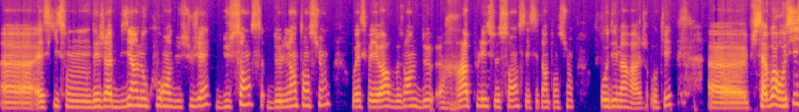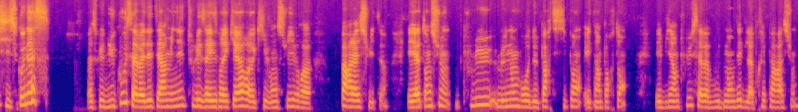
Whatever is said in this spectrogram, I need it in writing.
Est-ce qu'ils sont déjà bien au courant du sujet, du sens, de l'intention, ou est-ce qu'il va y avoir besoin de rappeler ce sens et cette intention démarrage ok? Puis savoir aussi s'ils se connaissent, parce que du coup, ça va déterminer tous les icebreakers qui vont suivre par la suite. Et attention, plus le nombre de participants est important, et eh bien plus ça va vous demander de la préparation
